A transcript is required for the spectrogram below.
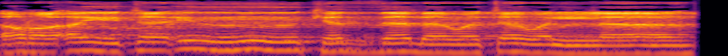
أَرَأَيْتَ إِن كَذَّبَ وَتَوَلَّىٰ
